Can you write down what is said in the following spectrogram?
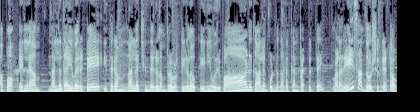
അപ്പൊ എല്ലാം നല്ലതായി വരട്ടെ. ഇത്തരം നല്ല ചിന്തകളും പ്രവൃത്തികളും ഒക്കെ ഇനി ഒരുപാട് കാലം കൊണ്ടു നടക്കാൻ പറ്റട്ടെ. വളരെ സന്തോഷം കേട്ടോ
